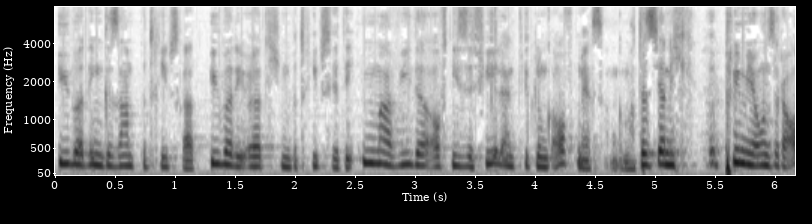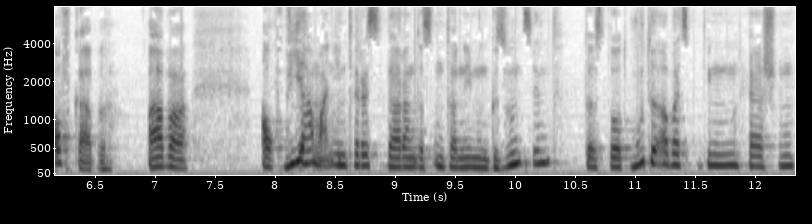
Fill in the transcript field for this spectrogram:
über den Gesamtbetriebsrat, über die örtlichen Betriebsräte immer wieder auf diese Fehlentwicklung aufmerksam gemacht. Das ist ja nicht primär unsere Aufgabe, aber auch wir haben ein Interesse daran, dass Unternehmen gesund sind, dass dort gute Arbeitsbedingungen herrschen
